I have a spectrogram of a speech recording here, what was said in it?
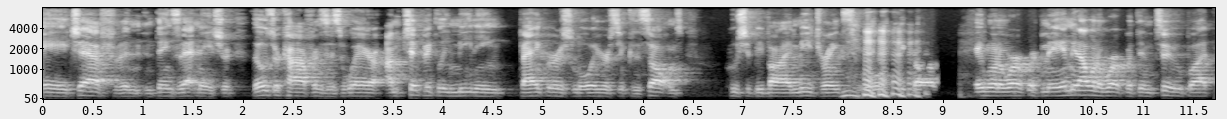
AHF and, and, things of that nature, those are conferences where I'm typically meeting bankers, lawyers, and consultants who should be buying me drinks because they want to work with me. I mean, I want to work with them too, but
